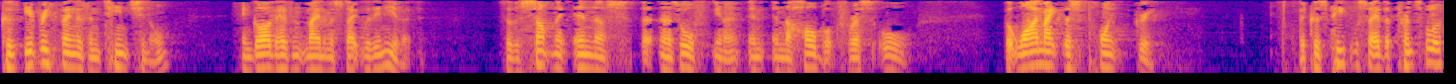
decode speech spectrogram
Because everything is intentional and God hasn't made a mistake with any of it. So there's something in us, and it's all, you know, in, in the whole book for us all. But why make this point, Greg? Because people say the principle of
